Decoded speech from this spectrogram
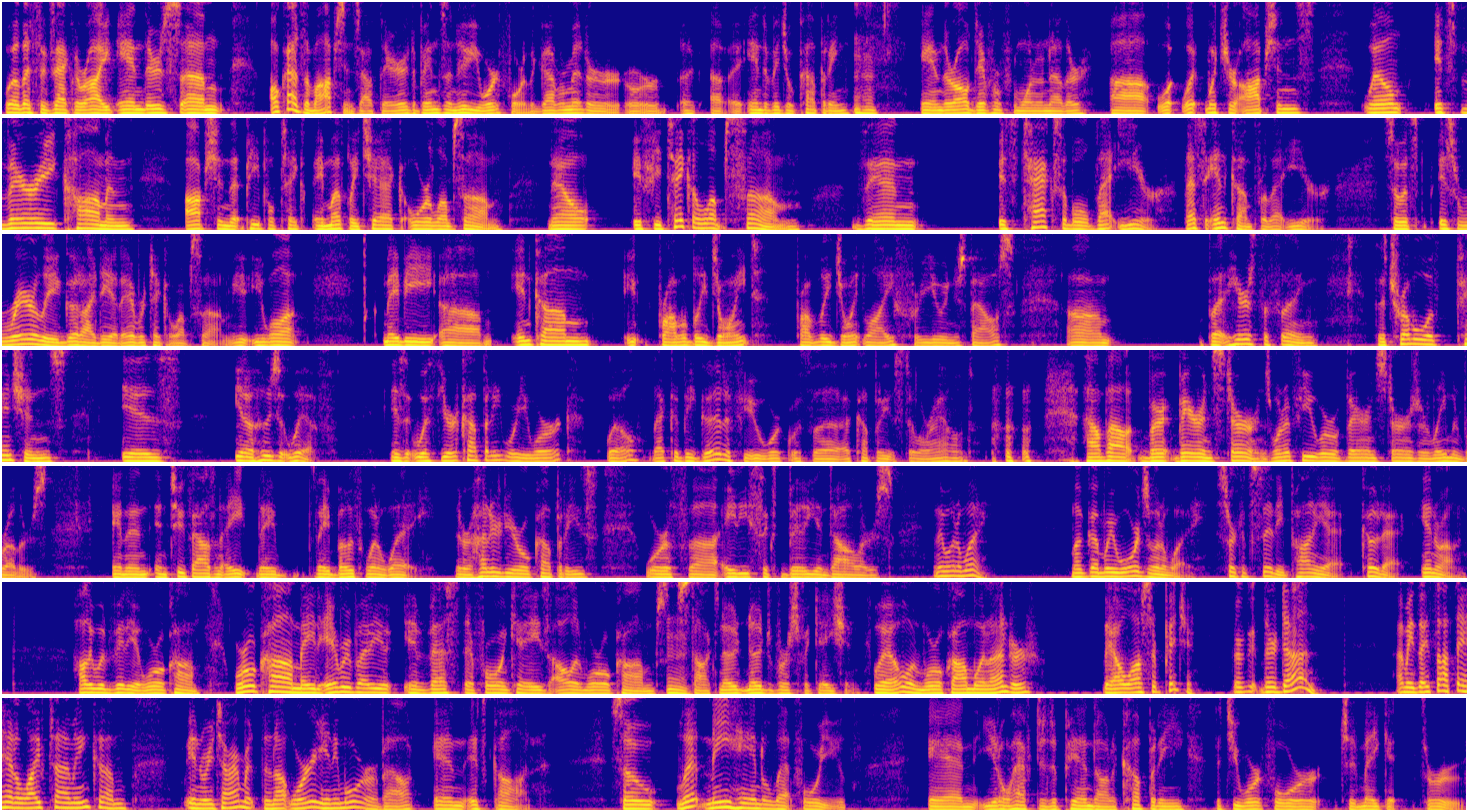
Well, that's exactly right. And there's um, all kinds of options out there. It depends on who you work for, the government or, or a, a individual company, and they're all different from one another. Uh, what what what's your options? Well, it's very common option that people take a monthly check or a lump sum. Now, if you take a lump sum, then it's taxable that year. That's income for that year. So it's it's rarely a good idea to ever take a lump sum. You, you want maybe um, income, probably joint, probably joint life for you and your spouse. Um, but here's the thing: the trouble with pensions is, you know, who's it with? Is it with your company where you work? Well, that could be good if you work with a company that's still around. How about Bar- Bear Stearns? What if you were with Bear Stearns or Lehman Brothers, and in, in 2008 they they both went away. They're 100 year old companies worth uh, 86 billion dollars, and they went away. Montgomery Wards went away. Circuit City, Pontiac, Kodak, Enron, Hollywood Video, WorldCom. WorldCom made everybody invest their 401ks all in WorldCom's stocks, no no diversification. Well, when WorldCom went under, they all lost their pension. They're they're done. I mean, they thought they had a lifetime income in retirement to not worry anymore about, and it's gone. So let me handle that for you. And you don't have to depend on a company that you work for to make it through.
